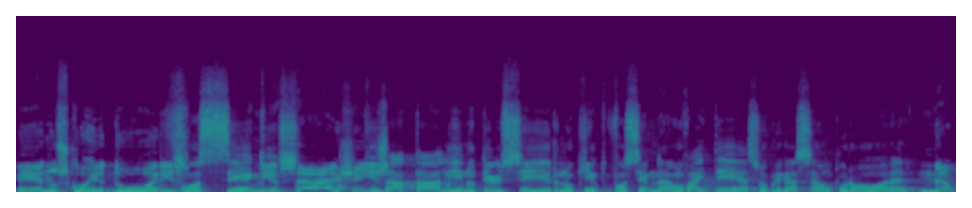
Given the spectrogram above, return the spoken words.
é, nos corredores. Você que, mensagem. que já está ali no terceiro, no quinto, você não vai ter essa obrigação por hora. Não.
